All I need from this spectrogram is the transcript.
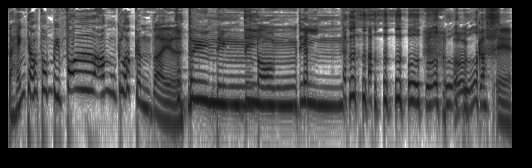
Da hängt der Zombie voll am Glockenseil. Ding, Ding, ding, dong. ding. Oh Gott, ey.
